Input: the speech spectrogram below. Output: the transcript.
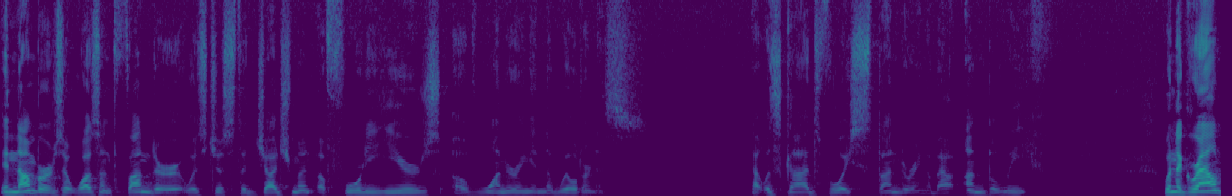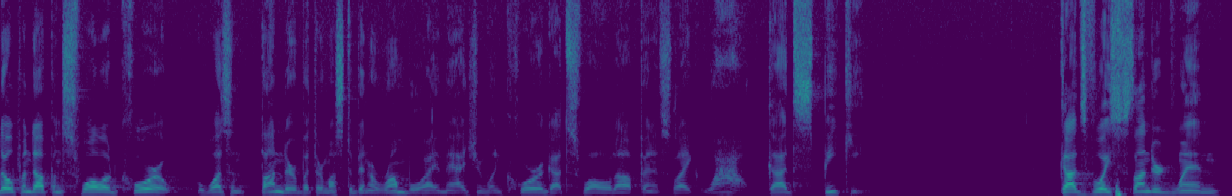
In Numbers, it wasn't thunder, it was just the judgment of 40 years of wandering in the wilderness. That was God's voice thundering about unbelief. When the ground opened up and swallowed Korah, it wasn't thunder, but there must have been a rumble, I imagine, when Korah got swallowed up, and it's like, wow, God's speaking. God's voice thundered when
